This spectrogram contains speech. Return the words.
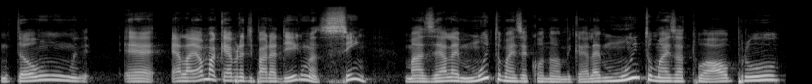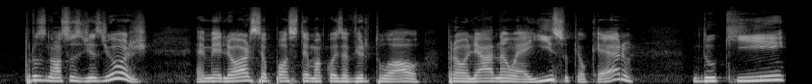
Então, é, ela é uma quebra de paradigma, sim, mas ela é muito mais econômica, ela é muito mais atual para os nossos dias de hoje. É melhor se eu posso ter uma coisa virtual para olhar, não é isso que eu quero, do que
